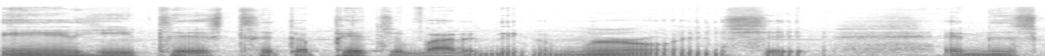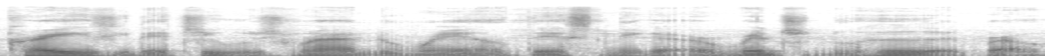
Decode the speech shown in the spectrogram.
and he just took a picture by the nigga mural and shit. And it's crazy that you was riding around this nigga original hood, bro.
